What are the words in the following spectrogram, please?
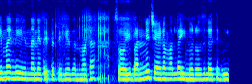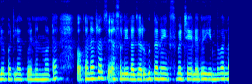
ఏమైంది ఏందనేది అయితే తెలియదు అనమాట సో ఇవన్నీ చేయడం వల్ల ఇన్ని రోజులు అయితే వీడియో పెట్టలేకపోయాను అనమాట ఓకేనా ఫ్రెండ్స్ అసలు ఇలా జరుగుద్దని ఎక్స్పెక్ట్ చేయలేదు. ఎందువల్ల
